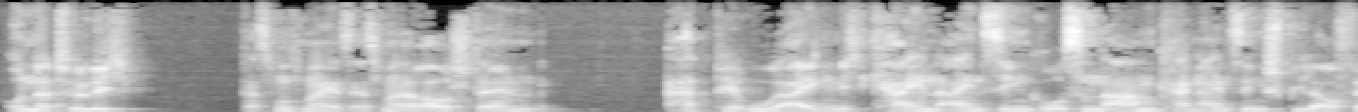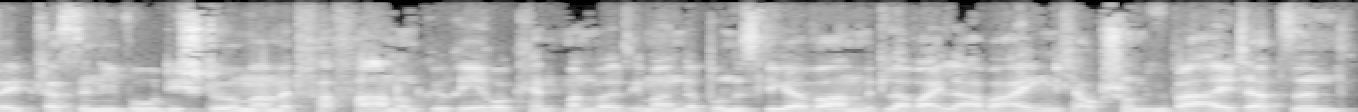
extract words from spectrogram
Und natürlich, das muss man jetzt erstmal herausstellen, hat Peru eigentlich keinen einzigen großen Namen, keinen einzigen Spieler auf Weltklasse-Niveau. Die Stürmer mit Verfahren und Guerrero kennt man, weil sie mal in der Bundesliga waren, mittlerweile aber eigentlich auch schon überaltert sind.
